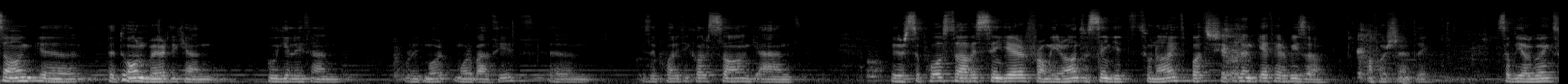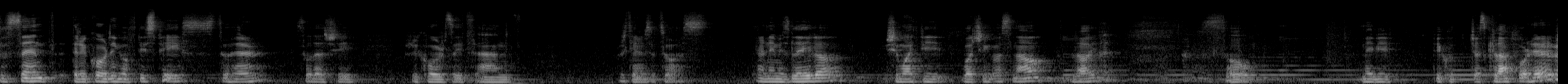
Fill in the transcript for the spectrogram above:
Song, uh, The Dawn Bird, you can Google it and read more, more about it. Um, it's a political song, and we were supposed to have a singer from Iran to sing it tonight, but she couldn't get her visa, unfortunately. So we are going to send the recording of this piece to her so that she records it and returns it to us. Her name is Leila. She might be watching us now live. So maybe we could just clap for her.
